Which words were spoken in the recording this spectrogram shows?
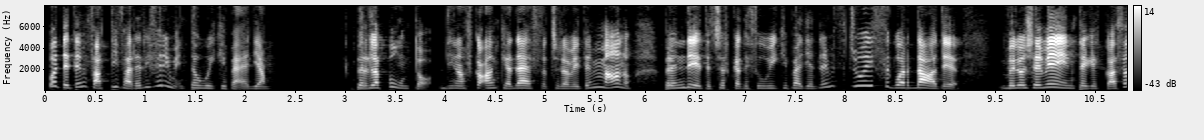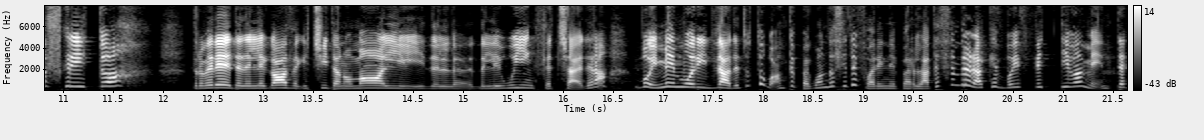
Potete infatti fare riferimento a Wikipedia. Per l'appunto, anche adesso ce l'avete in mano, prendete, cercate su Wikipedia James Joyce, guardate velocemente che cosa ha scritto, troverete delle cose che citano Molly, del, delle Wings, eccetera, voi memorizzate tutto quanto e poi quando siete fuori ne parlate sembrerà che voi effettivamente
